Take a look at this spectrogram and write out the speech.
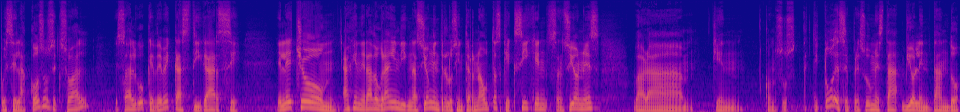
pues el acoso sexual es algo que debe castigarse. El hecho ha generado gran indignación entre los internautas que exigen sanciones para quien con sus actitudes se presume está violentando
